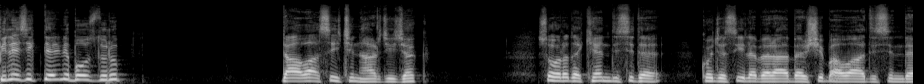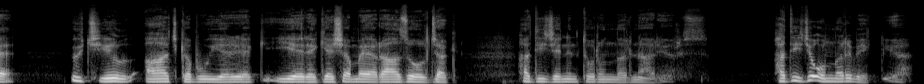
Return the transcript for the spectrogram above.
Bileziklerini bozdurup davası için harcayacak. Sonra da kendisi de kocasıyla beraber Şiba Vadisi'nde üç yıl ağaç kabuğu yiyerek, yiyerek yaşamaya razı olacak Hatice'nin torunlarını arıyoruz. Hatice onları bekliyor.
